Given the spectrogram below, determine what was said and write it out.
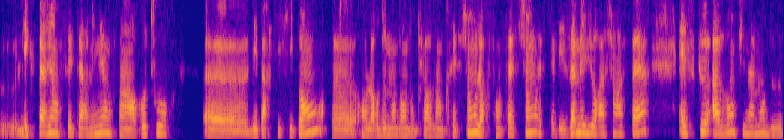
l'expérience s'est terminée, on fait un retour euh, des participants en leur demandant donc leurs impressions, leurs sensations. Est-ce qu'il y a des améliorations à faire? Est-ce que avant finalement de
